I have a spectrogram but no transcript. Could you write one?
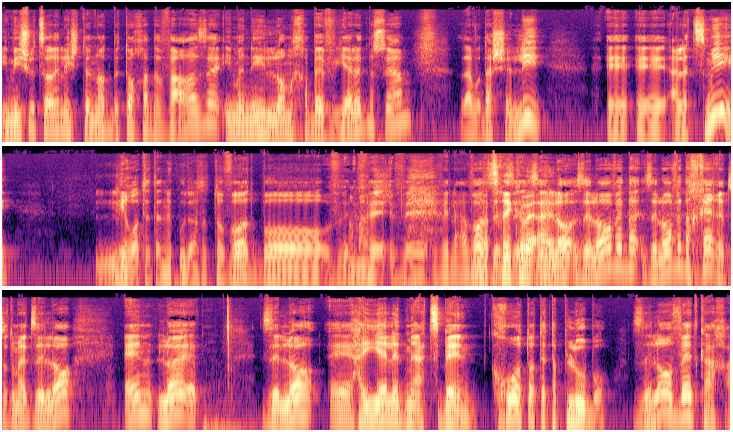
אם מישהו צריך להשתנות בתוך הדבר הזה, אם אני לא מחבב ילד מסוים, זו עבודה שלי אה, אה, על עצמי. לראות את הנקודות הטובות בו ו- ממש. ו- ו- ולעבוד. זה, מצחיק, זה, ו- זה, לא, זה, לא עובד, זה לא עובד אחרת, זאת אומרת, זה לא, אין, לא, זה לא אה, הילד מעצבן, קחו אותו, תטפלו בו. זה לא עובד ככה.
